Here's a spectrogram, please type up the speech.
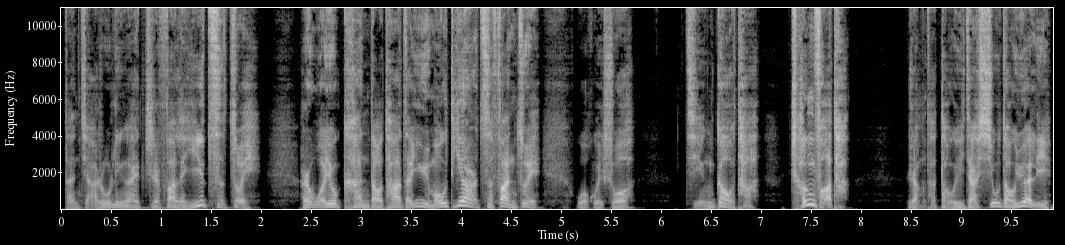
但假如令爱只犯了一次罪，而我又看到他在预谋第二次犯罪，我会说，警告他，惩罚他。”让他到一家修道院里，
